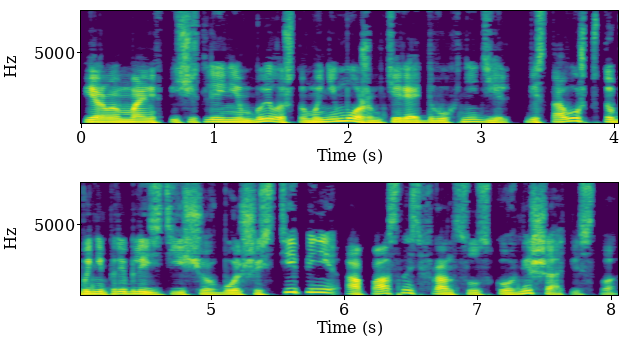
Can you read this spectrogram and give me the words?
Первым моим впечатлением было, что мы не можем терять двух недель, без того, чтобы не приблизить еще в большей степени опасность французского вмешательства.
